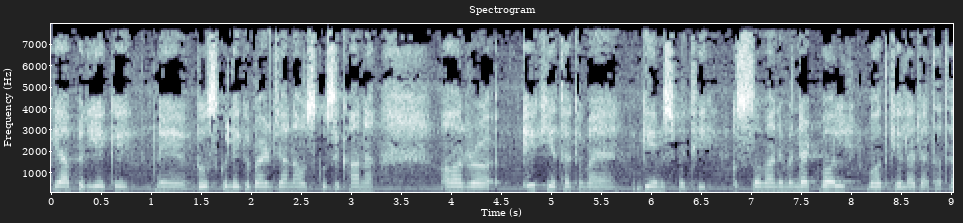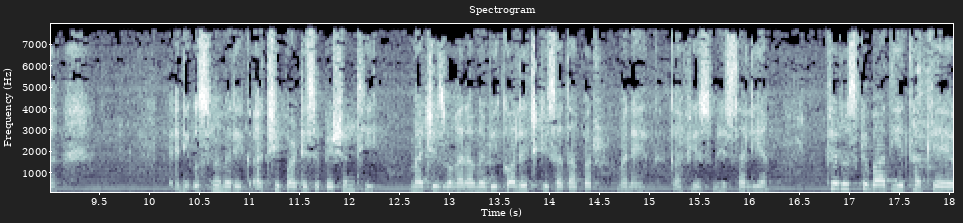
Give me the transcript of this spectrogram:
یا پھر یہ کہ اپنے دوست کو لے کے بیٹھ جانا، اس کو سکھانا۔ اور ایک یہ تھا کہ میں گیمس میں تھی۔ اس زمانے میں نیٹ بال بہت کھیلا جاتا تھا۔ یعنی اس میں میری ایک اچھی پارٹیسپیشن تھی۔ میچز وغیرہ میں بھی کالج کی سطح پر میں نے کافی اس میں حصہ لیا۔ پھر اس کے بعد یہ تھا کہ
